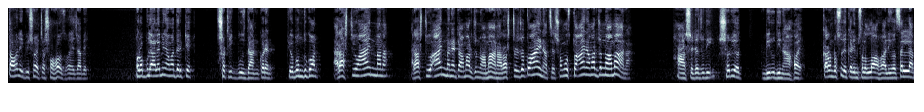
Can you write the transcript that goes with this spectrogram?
তাহলে বিষয়টা সহজ হয়ে যাবে। রব্বুল আলমিন আমাদেরকে সঠিক বুঝ দান করেন। প্রিয় বন্ধুগণ, রাষ্ট্রীয় আইন মানা, রাষ্ট্রীয় আইন মানে এটা আমার জন্য আমানা। রাষ্ট্রের যত আইন আছে, সমস্ত আইন আমার জন্য আমানা। হ্যাঁ সেটা যদি শরীয়ত বিরোধী না হয়, কারণ রসুল করিম সাল আলী আসাল্লাম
